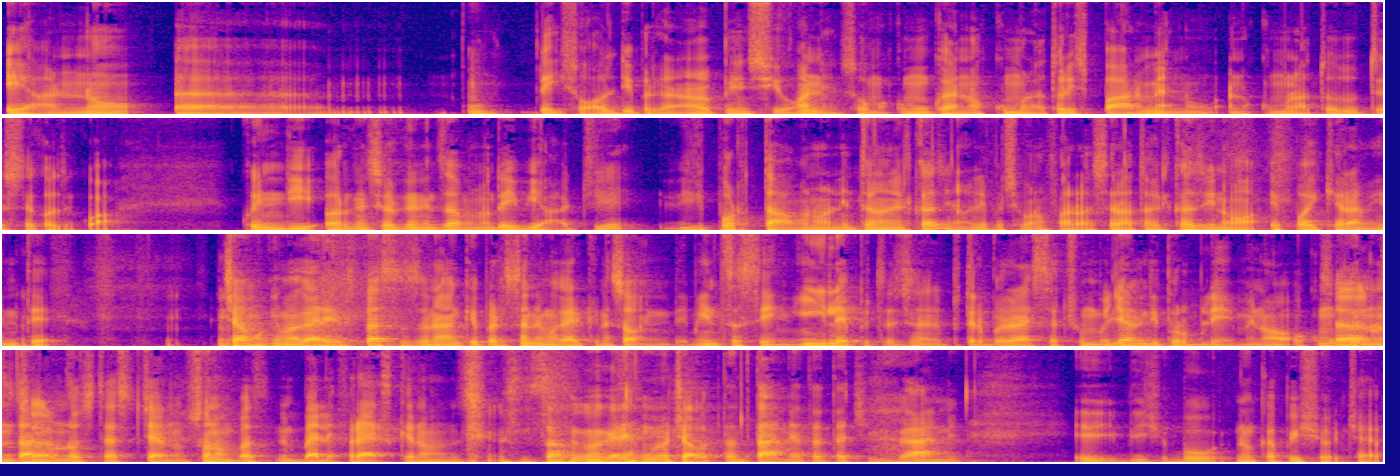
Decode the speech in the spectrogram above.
e hanno un- dei soldi perché hanno la pensione, insomma, comunque hanno accumulato risparmi, hanno, hanno accumulato tutte queste cose qua. Quindi organ- si organizzavano dei viaggi, li portavano all'interno del casino, li facevano fare la serata al casino e poi chiaramente diciamo che magari spesso sono anche persone magari che ne so in demenza senile cioè, potrebbero esserci un milione di problemi no? o comunque Certo, non danno certo. lo stesso cioè non sono belle fresche no? So, magari uno ha 80 anni 85 anni e dice boh non capisce cioè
